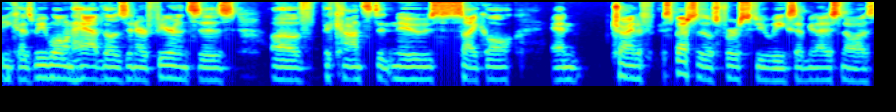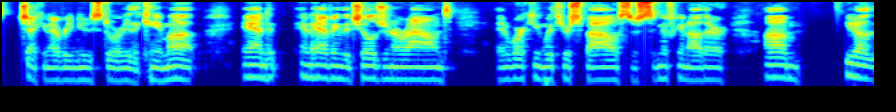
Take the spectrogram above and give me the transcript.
because we won't have those interferences of the constant news cycle and trying to especially those first few weeks. I mean i just know i was checking every news story that came up and and having the children around and working with your spouse or significant other. Um, you know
